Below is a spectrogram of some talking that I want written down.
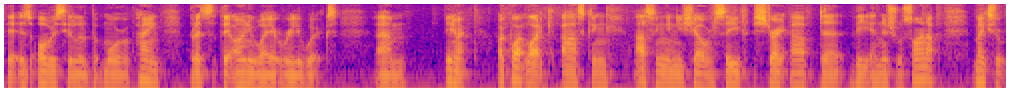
There is obviously a little bit more of a pain, but it's the only way it really works. Um, anyway, I quite like asking, asking, and you shall receive straight after the initial sign up. Makes it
